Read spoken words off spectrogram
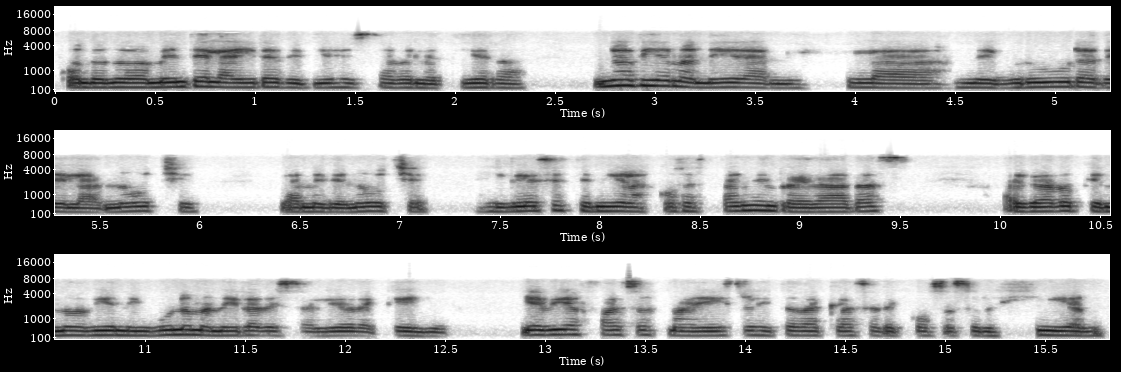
cuando nuevamente la ira de Dios estaba en la tierra no había manera, la negrura de la noche, la medianoche. Las iglesias tenían las cosas tan enredadas al grado que no había ninguna manera de salir de aquello. Y había falsos maestros y toda clase de cosas surgían,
